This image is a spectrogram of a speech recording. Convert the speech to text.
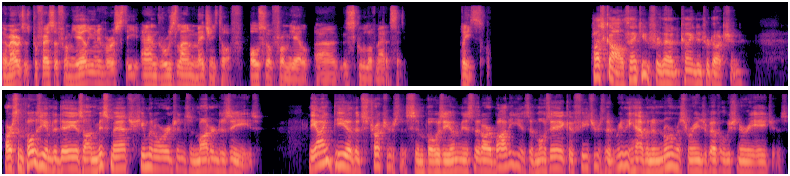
Emeritus Professor from Yale University, and Ruslan Medzhitov, also from Yale uh, School of Medicine. Please. Pascal, thank you for that kind introduction. Our symposium today is on mismatch, human origins, and modern disease. The idea that structures this symposium is that our body is a mosaic of features that really have an enormous range of evolutionary ages.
